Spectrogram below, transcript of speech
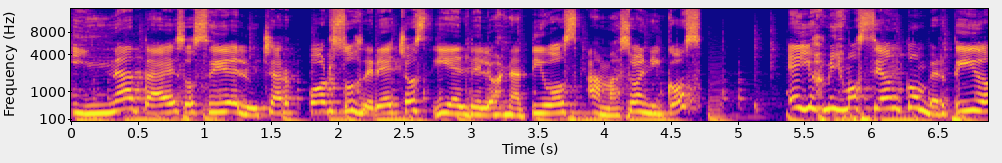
innata, eso sí, de luchar por sus derechos y el de los nativos amazónicos. Ellos mismos se han convertido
